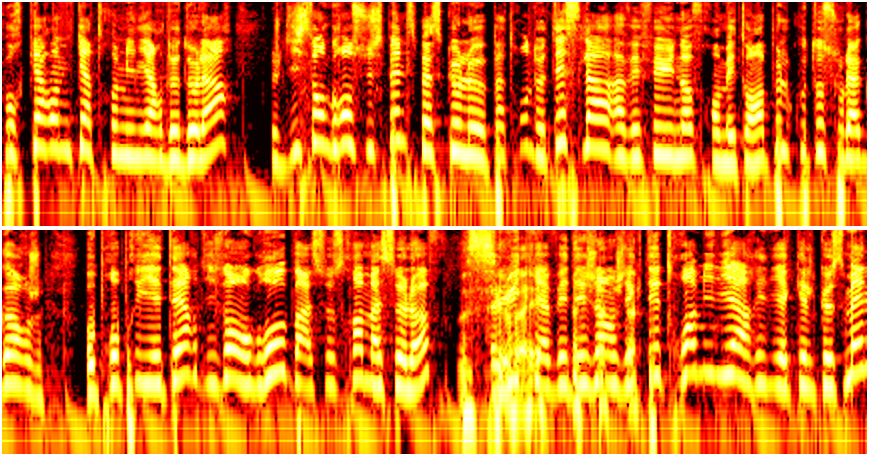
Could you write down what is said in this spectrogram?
pour 44 milliards de dollars. Je dis sans grand suspense parce que le patron de Tesla avait fait une offre en mettant un peu le couteau sous la gorge au propriétaire, disant en gros, bah, ce sera ma seule offre. Lui vrai. qui avait déjà injecté 3 milliards il y a quelques semaines,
